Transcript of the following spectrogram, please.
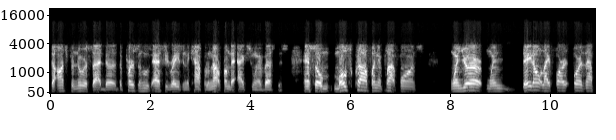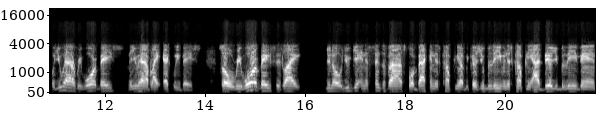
the entrepreneur side, the the person who's actually raising the capital, not from the actual investors. And so most crowdfunding platforms, when you're when they don't like for for example, you have reward based, then you have like equity based. So reward based is like, you know, you're getting incentivized for backing this company up because you believe in this company idea, you believe in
